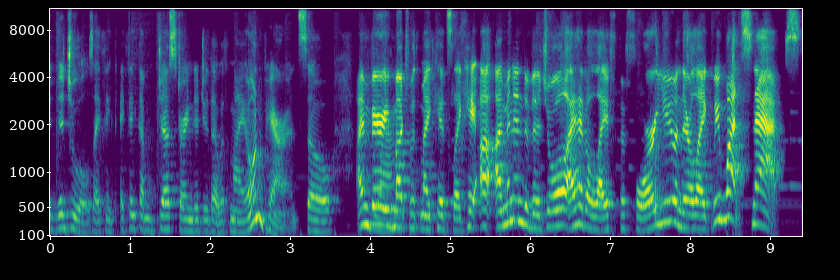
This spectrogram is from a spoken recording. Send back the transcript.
individuals. I think I think I'm just starting to do that with my own parents. So I'm very yeah. much with my kids like, hey, I, I'm an individual. I had a life before you, and they're like, we want snacks.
